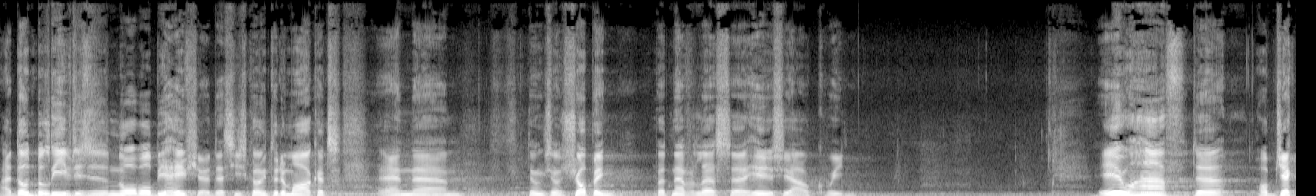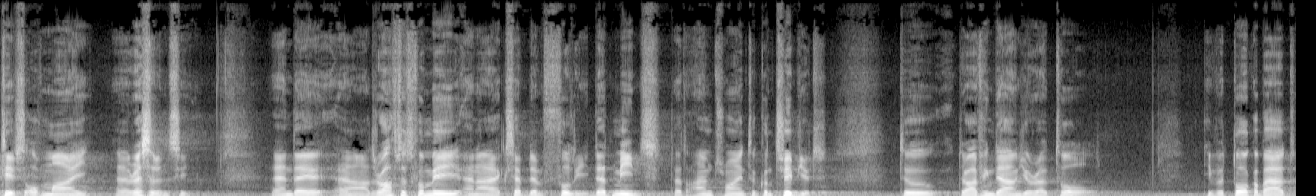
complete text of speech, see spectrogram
I don't believe this is a normal behavior that she's going to the market and um, doing some shopping, but nevertheless, uh, here is our queen. Here you have the objectives of my uh, residency, and they are drafted for me, and I accept them fully. That means that I'm trying to contribute to driving down Euro toll. We will talk about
